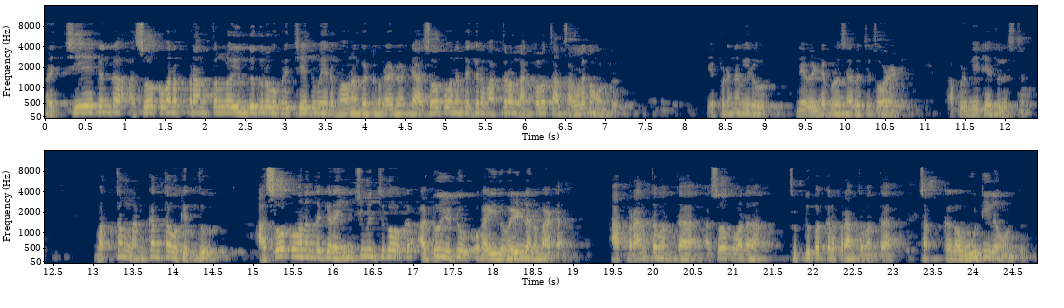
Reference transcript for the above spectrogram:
ప్రత్యేకంగా అశోకవన ప్రాంతంలో ఎందుకు ఒక ప్రత్యేకమైన భవనం కట్టుకున్నాడు అంటే అశోకవనం దగ్గర మాత్రం లంకలో చాలా చల్లగా ఉంటుంది. ఎప్పుడైనా మీరు నేను వెళ్ళినప్పుడు ఒకసారి వచ్చి చూడండి. అప్పుడు మీకే తెలుస్తుంది. మొత్తం లంకంతా ఒక ఎత్తు అశోకవనం దగ్గర ఇంచుమించుగా ఒక అటు ఇటు ఒక ఐదు మైళ్ళు అనమాట ఆ ప్రాంతం అంతా అశోకవన చుట్టుపక్కల ప్రాంతం అంతా చక్కగా ఊటీలో ఉంటుంది.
